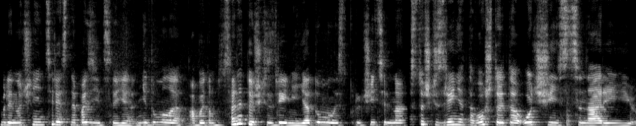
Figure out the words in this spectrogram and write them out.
Блин, очень интересная позиция. Я не думала об этом с этой точки зрения. Я думала исключительно с точки зрения того, что это очень сценарий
